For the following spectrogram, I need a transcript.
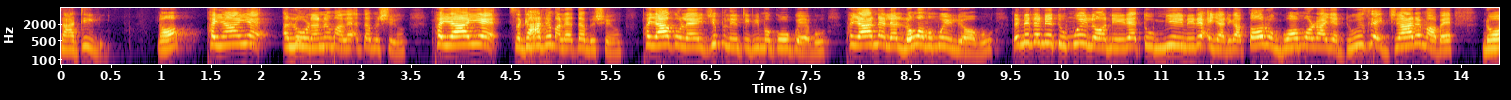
ဇာတိလူနော်ဖယားရဲ့အလိုတန်းထဲမှာလည်းအသက်မရှိဘူးဖယားရဲ့စကားထဲမှာလည်းအသက်မရှိဘူးဖယားကိုလည်းရစ်ပလင်တီးပြီးမကိုးကွယ်ဘူးဖယားနဲ့လည်းလုံးဝမမွေ့လျော်ဘူးတနေ့တနေ့သူမွေ့လျော်နေတဲ့သူမြင်နေတဲ့အရာတွေကတောတုံဂေါမောရာရဲ့ဒူးစိတ်ကြားထဲမှာပဲနော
